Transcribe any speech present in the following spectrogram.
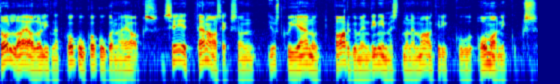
tol ajal olid nad kogu kogukonna jaoks. see, et tänaseks on justkui jäänud paarkümmend inimest mõne maakiriku omanikuks.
